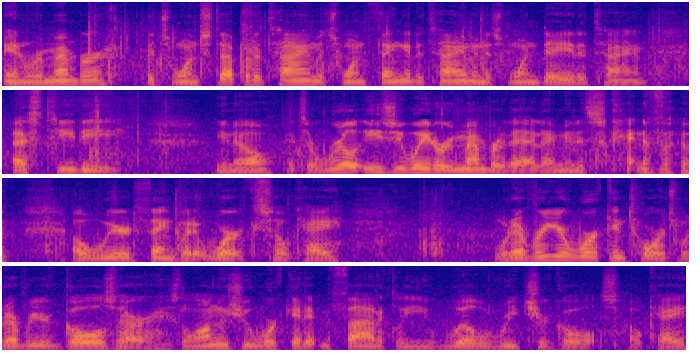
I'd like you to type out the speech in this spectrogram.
And remember, it's one step at a time, it's one thing at a time, and it's one day at a time. STD. You know, it's a real easy way to remember that. I mean, it's kind of a, a weird thing, but it works, okay? Whatever you're working towards, whatever your goals are, as long as you work at it methodically, you will reach your goals, okay?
